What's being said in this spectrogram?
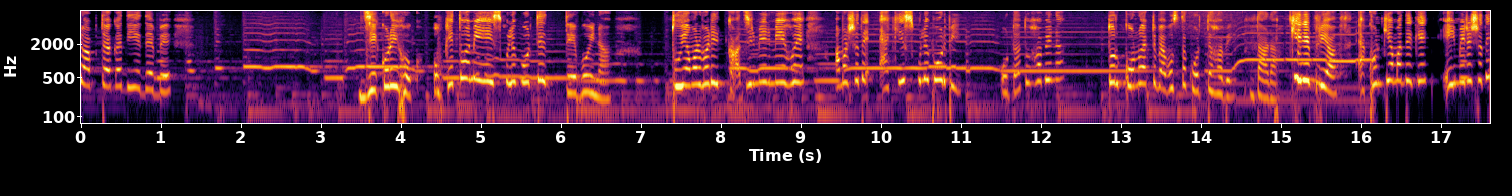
সব টাকা দিয়ে দেবে। যে করেই হোক, ওকে তো আমি এই স্কুলে পড়তে দেবই না। তুই আমার বাড়ির কাজের মেয়ের মেয়ে হয়ে আমার সাথে একই স্কুলে পড়বি? ওটা তো হবে না। তোর কোনো একটা ব্যবস্থা করতে হবে। দাঁড়া। কি রে প্রিয়া? এখন কি আমাদেরকে এই মেয়েটার সাথে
